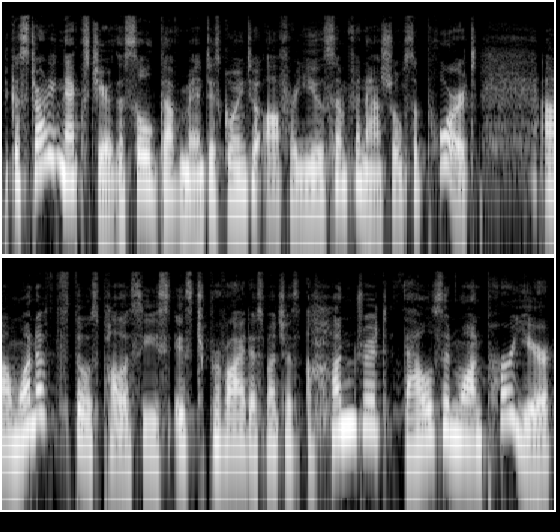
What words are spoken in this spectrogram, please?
because starting next year, the Seoul government is going to offer you some financial support. Um, one of those policies is to provide as much as 100,000 won per year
